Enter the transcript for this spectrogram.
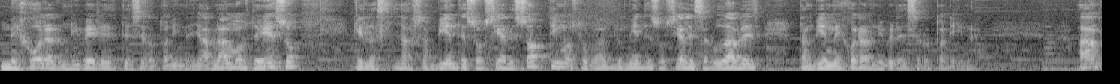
mejora los niveles de serotonina. Ya hablamos de eso, que los, los ambientes sociales óptimos, los ambientes sociales saludables, también mejora los niveles de serotonina. Ah,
